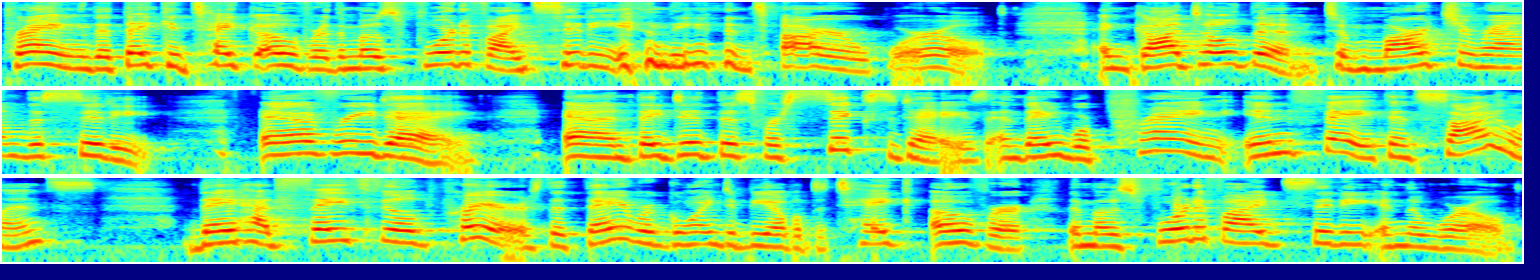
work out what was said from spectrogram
praying that they could take over the most fortified city in the entire world. And God told them to march around the city every day. And they did this for six days and they were praying in faith, in silence. They had faith filled prayers that they were going to be able to take over the most fortified city in the world.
